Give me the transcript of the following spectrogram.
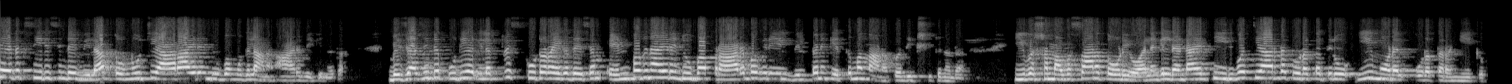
ചേതക് സീരീസിന്റെ വില തൊണ്ണൂറ്റി ആറായിരം രൂപ മുതലാണ് ആരംഭിക്കുന്നത്. ബജാജിന്റെ പുതിയ ഇലക്ട്രിക് സ്കൂട്ടർ ഏകദേശം എൺപതിനായിരം രൂപ പ്രാരംഭ വിലയിൽ വിൽപ്പനയ്ക്ക് എത്തുമെന്നാണ് പ്രതീക്ഷിക്കുന്നത്. ഈ വർഷം അവസാനത്തോടെയോ അല്ലെങ്കിൽ രണ്ടായിരത്തി ഇരുപത്തിയാറിന്റെ തുടക്കത്തിലോ ഈ മോഡൽ പുറത്തിറങ്ങിയേക്കും.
